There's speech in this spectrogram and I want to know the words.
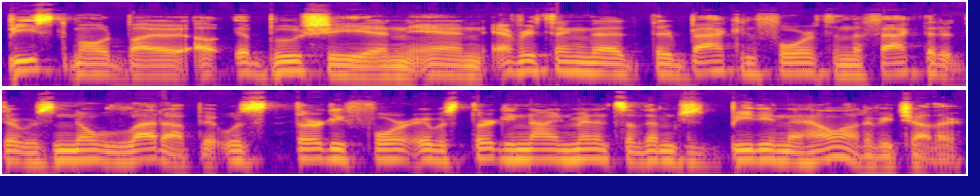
Beast Mode by uh, Ibushi and and everything that they're back and forth and the fact that it, there was no let up. It was 34 it was 39 minutes of them just beating the hell out of each other.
